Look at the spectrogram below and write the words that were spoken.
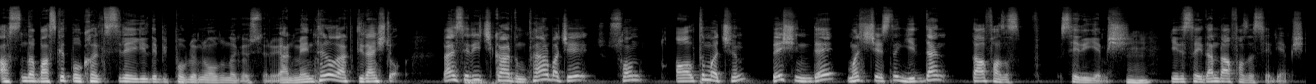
aslında basketbol kalitesiyle ilgili de bir problemin olduğunu da gösteriyor. Yani mental olarak dirençli. Ben seriyi çıkardım. Fenerbahçe son 6 maçın 5'inde maç içerisinde 7'den daha fazla seri yemiş. Hı hı. 7 sayıdan daha fazla seri yemiş.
